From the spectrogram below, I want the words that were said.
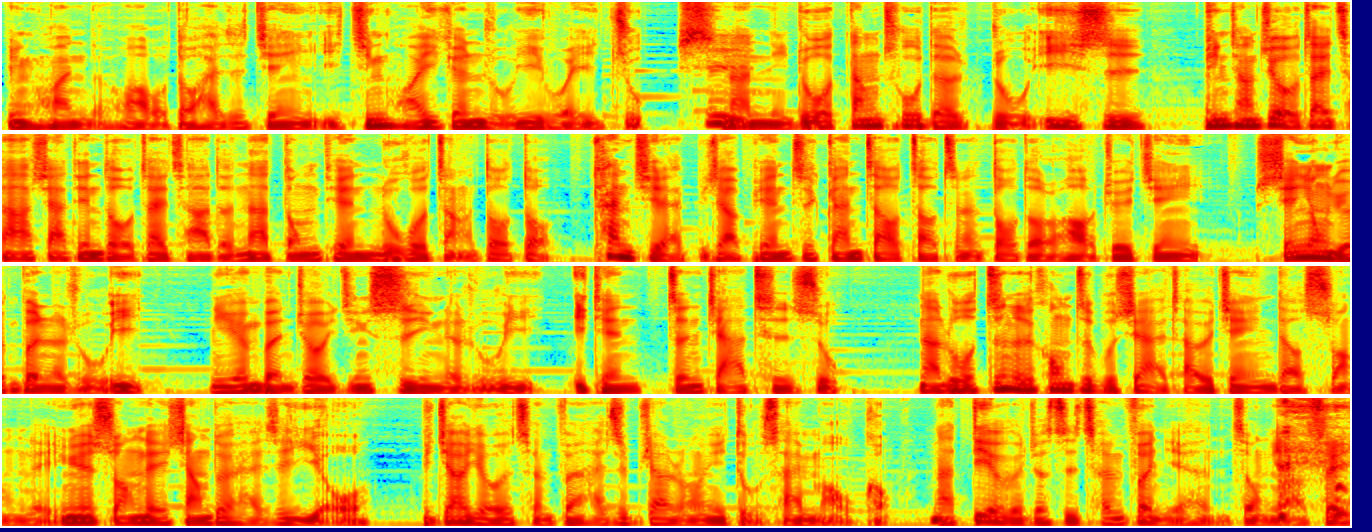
病患的话，我都还是建议以精华液跟乳液为主。是，那你如果当初的乳液是平常就有在擦，夏天都有在擦的，那冬天如果长了痘痘，看起来比较偏是干燥造成的痘痘的话，我就会建议。先用原本的乳液，你原本就已经适应的乳液，一天增加次数。那如果真的控制不下来，才会建议到霜类，因为霜类相对还是油，比较油的成分还是比较容易堵塞毛孔。那第二个就是成分也很重要，所以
